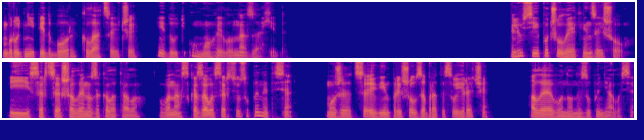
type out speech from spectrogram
Брудні підбори, клацаючи, ідуть у могилу на захід. Люсі почула, як він зайшов, її серце шалено заколотало. Вона сказала серцю зупинитися. Може, це він прийшов забрати свої речі, але воно не зупинялося.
